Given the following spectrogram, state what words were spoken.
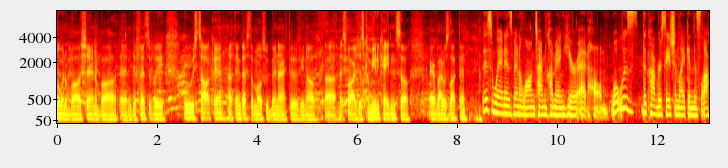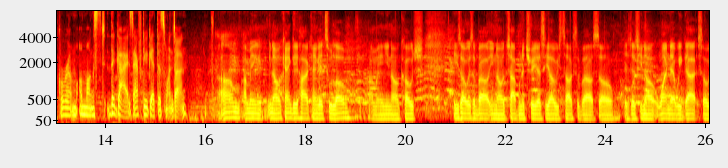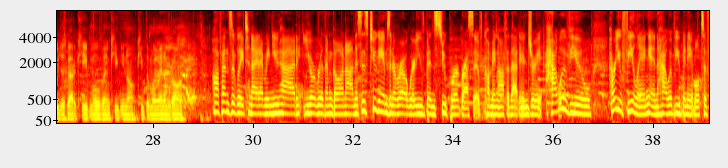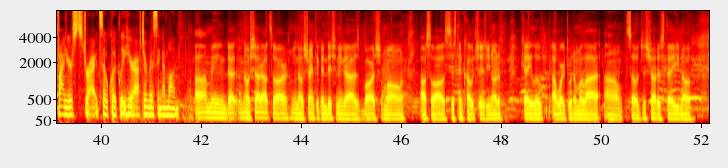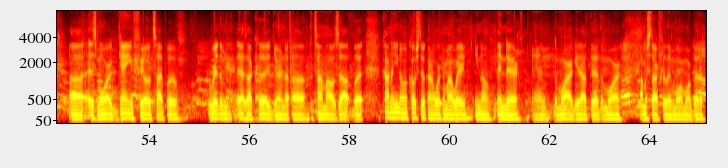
moving the ball, sharing the ball, and defensively, we was talking. I think that's the most we've been active, you know, uh, as far as just communicating. So everybody was locked in. This win has been a long time coming here at home. What was the conversation like in this locker room amongst the guys after you get this one done? Um, I mean, you know, can't get high, can't get too low. I mean, you know, coach, he's always about, you know, chopping the tree as he always talks about. So it's just, you know, one that we got. So we just got to keep moving, keep, you know, keep the momentum going offensively tonight, I mean, you had your rhythm going on. This is two games in a row where you've been super aggressive coming off of that injury. How have you, how are you feeling, and how have you been able to find your stride so quickly here after missing a month? I mean, that, you know, shout out to our, you know, strength and conditioning guys, Bar, Shimon, also our assistant coaches. You know, Caleb. I worked with him a lot. Um, so just try to stay, you know, uh, as more game feel type of rhythm as I could during the, uh, the time I was out. But kind of, you know, coach still kind of working my way, you know, in there. And the more I get out there, the more I'm gonna start feeling more and more better.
